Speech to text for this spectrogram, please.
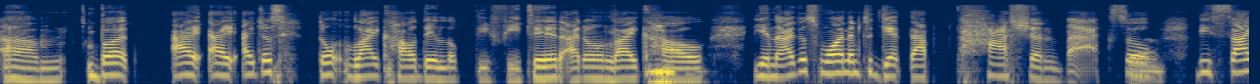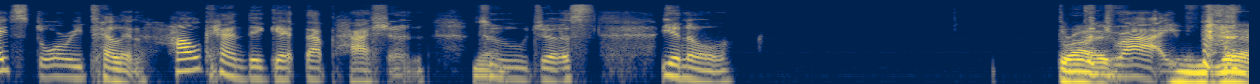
Um, but I, I I just don't like how they look defeated. I don't like Mm, how, you know, I just want them to get that passion back. So yeah besides storytelling, how can they get that passion yeah to just, you know, thrive drive? Mm, yeah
